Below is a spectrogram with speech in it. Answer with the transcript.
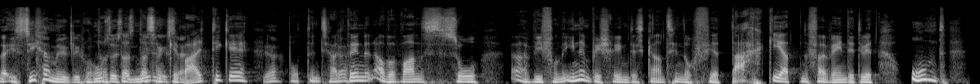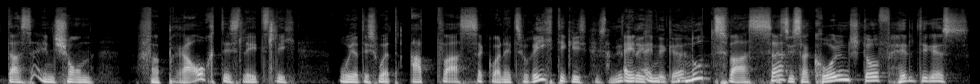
Na, ist sicher möglich. Warum Das, soll das, das sind möglich sein? gewaltige Ja. Potenzial Ja. drinnen, aber wenn es so, äh, wie von Ihnen beschrieben, das Ganze noch für Dachgärten verwendet wird und dass ein schon verbrauchtes letztlich, wo ja das Wort Abwasser gar nicht so richtig ist, Ist nicht ein, richtig, ein Nutzwasser, Es ist ein kohlenstoffhältiges,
